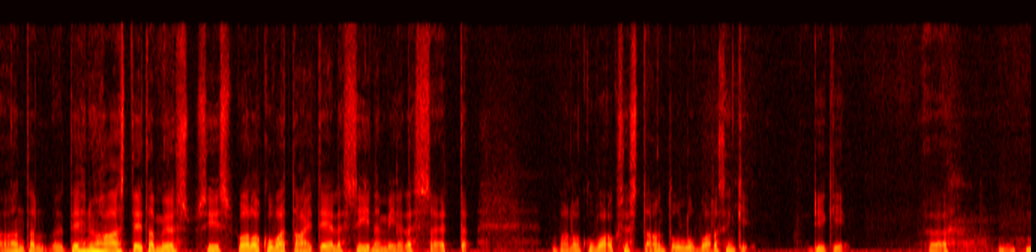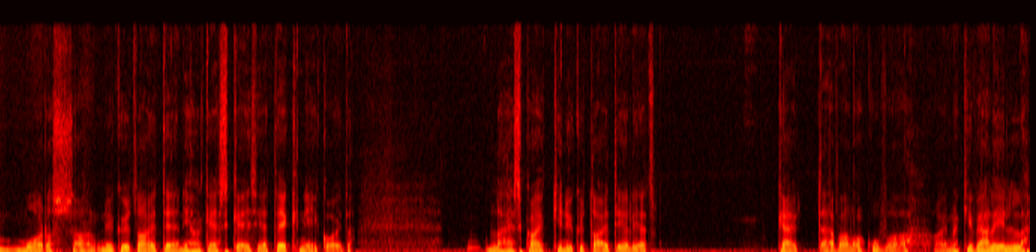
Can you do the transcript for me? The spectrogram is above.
antanut, tehnyt haasteita myös siis valokuvataiteelle siinä mielessä, että valokuvauksesta on tullut varsinkin digi muodossaan nykytaiteen ihan keskeisiä tekniikoita. Lähes kaikki nykytaiteilijat käyttää valokuvaa ainakin välillä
